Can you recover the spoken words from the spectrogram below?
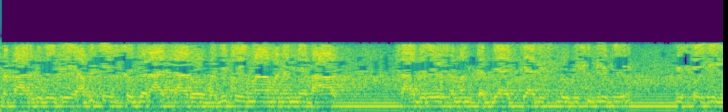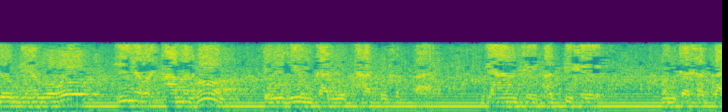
प्रकार के दे दिए। अब चेत को दुराचारो भजते माँ मनन्य भाव साधुदेव समन दिया इत्यादि श्लोक इसलिए दिए। जिससे कि लोग जो है वो हीन अवस्था में हो तो वो भी उनका उद्धार हो सकता है। ज्ञान से, भक्ति से उनका सबका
